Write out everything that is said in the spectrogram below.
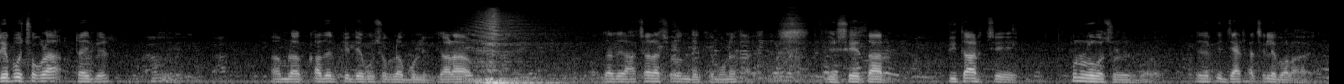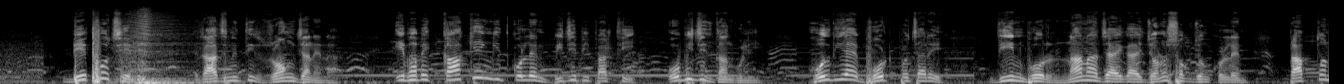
ডেপো ছোকরা টাইপের আমরা কাদেরকে ডেপো ছোকরা বলি, যারা যাদের আচার আচরণ দেখে মনে হয় যে সে তার পিতার চেয়ে পনেরো বছরের বড়। এদেরকে জ্যাঠা ছেলে বলা হয়। ডেফো ছেলে, রাজনীতির রং জানে না। এভাবে কাকে ইঙ্গিত করলেন বিজেপি প্রার্থী অভিজিৎ গাঙ্গুলি হলদিয়ায় ভোট প্রচারে দিনভর নানা জায়গায় জনসংযোগ করলেন প্রাক্তন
